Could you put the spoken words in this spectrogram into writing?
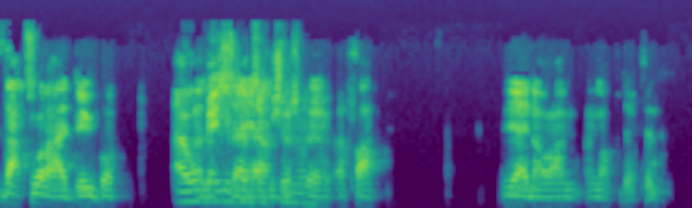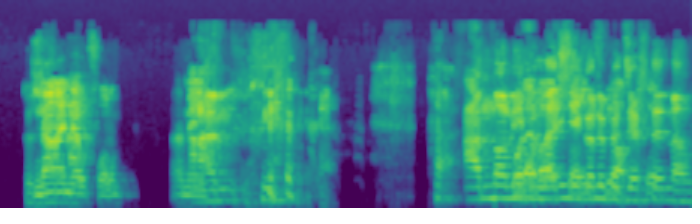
That's what I'd do, but I won't get I your say, I'm just a, a fat. Yeah, no, I'm I'm not predicting. Nine I- 0 Fulham. I mean, I'm, I'm not even I letting you going to predict it now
